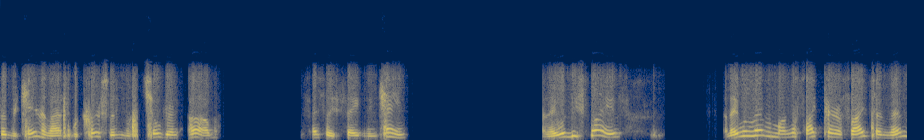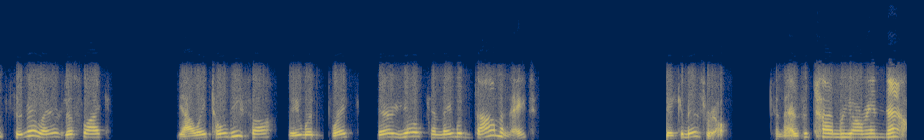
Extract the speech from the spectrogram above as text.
Said the Canaanites were cursed the children of essentially Satan and Cain, and they would be slaves, and they would live among us like parasites, and then sooner or later, just like Yahweh told Esau, they would break their yoke and they would dominate Jacob Israel. And that is the time we are in now.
